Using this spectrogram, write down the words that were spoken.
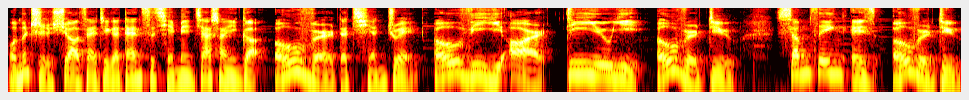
我们只需要在这个单词前面加上一个 over 的前缀，o v e r d u e，overdue。Something is overdue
